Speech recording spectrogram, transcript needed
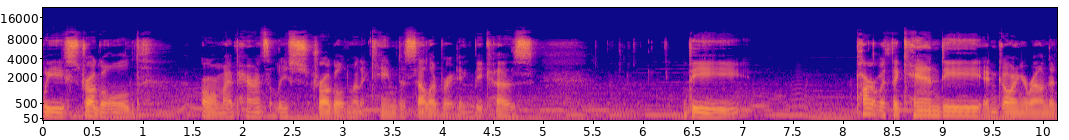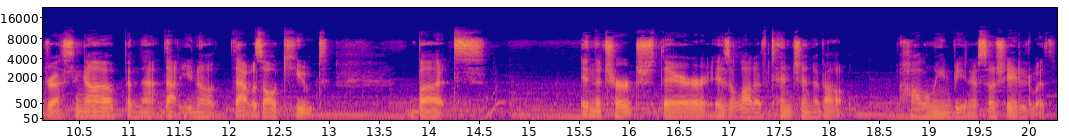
we struggled, or my parents at least struggled when it came to celebrating because the part with the candy and going around and dressing up and that that you know that was all cute but in the church there is a lot of tension about Halloween being associated with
